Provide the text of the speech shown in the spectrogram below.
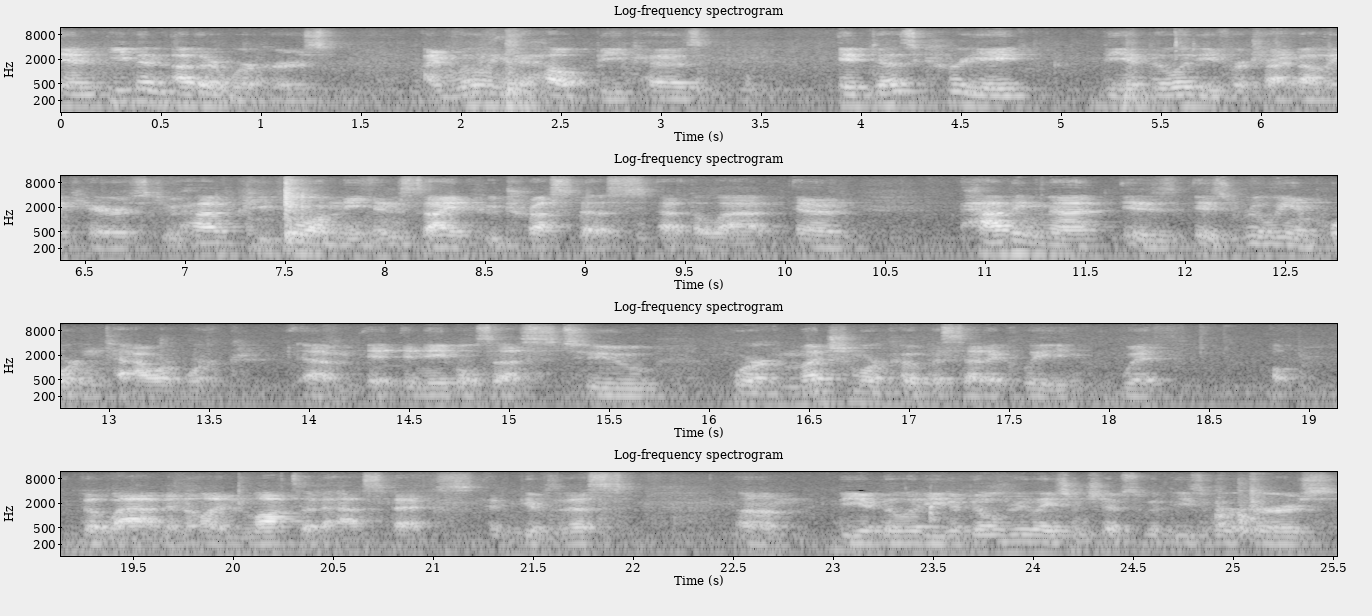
and even other workers, I'm willing to help because it does create the ability for Tri-Valley Cares to have people on the inside who trust us at the lab. And having that is, is really important to our work. Um, it enables us to work much more copacetically with the lab and on lots of aspects and gives us um, the ability to build relationships with these workers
